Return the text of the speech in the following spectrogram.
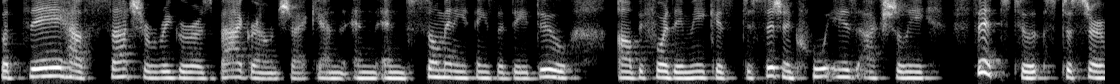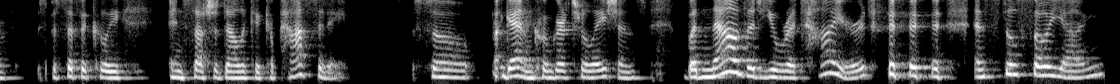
but they have such a rigorous background check and and and so many things that they do uh, before they make a decision who is actually fit to to serve specifically in such a delicate capacity. So again congratulations but now that you retired and still so young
